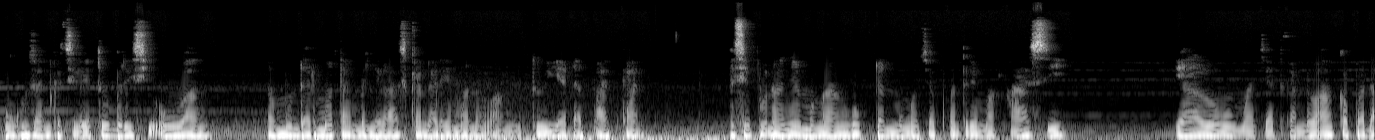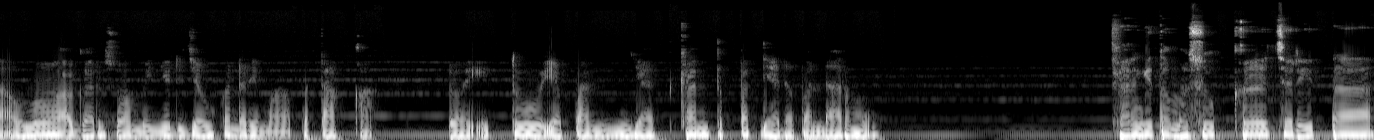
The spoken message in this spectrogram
Bungkusan kecil itu berisi uang, namun Darmo tak menjelaskan dari mana uang itu ia dapatkan. Asi pun hanya mengangguk dan mengucapkan terima kasih. Ia lalu memanjatkan doa kepada Allah agar suaminya dijauhkan dari malapetaka. Doa itu ia panjatkan tepat di hadapan Darmo. Sekarang kita masuk ke cerita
